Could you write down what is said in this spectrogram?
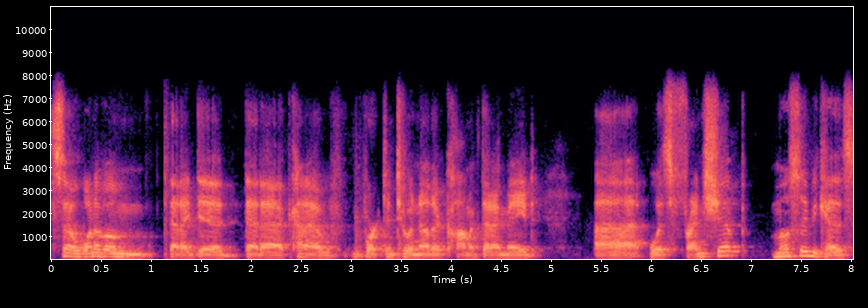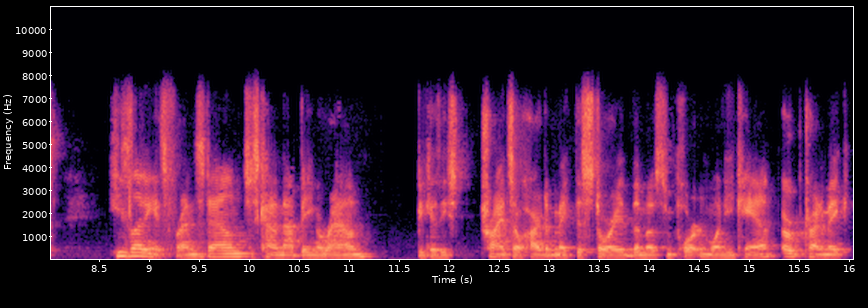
So one of them that I did that uh, kind of worked into another comic that I made uh, was friendship, mostly because he's letting his friends down, just kind of not being around because he's trying so hard to make this story the most important one he can, or trying to make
